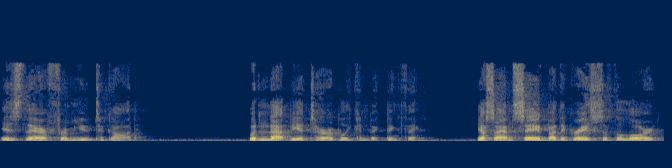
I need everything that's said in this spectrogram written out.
is there from you to God. Wouldn't that be a terribly convicting thing? Yes, I am saved by the grace of the Lord,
